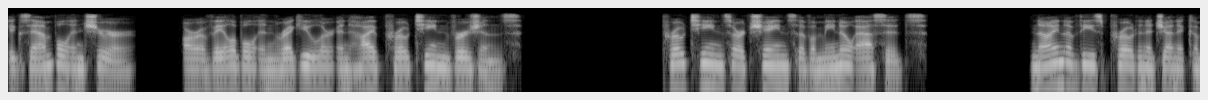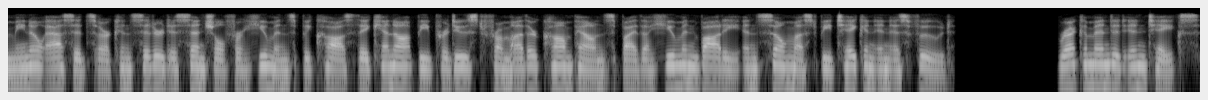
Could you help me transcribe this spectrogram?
example Ensure, are available in regular and high protein versions. Proteins are chains of amino acids. Nine of these proteinogenic amino acids are considered essential for humans because they cannot be produced from other compounds by the human body and so must be taken in as food. Recommended intakes,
